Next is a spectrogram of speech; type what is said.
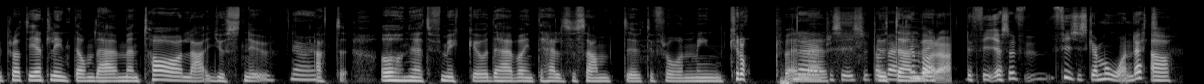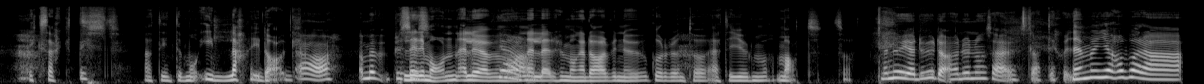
Vi pratar egentligen inte om det här mentala just nu. Nej. Att Åh, nu äter jag för mycket och det här var inte hälsosamt utifrån min kropp. Eller, Nej precis, utan, utan verkligen verk- bara det alltså, fysiska måendet. Ja, exakt. Visst. Att inte må illa idag. Ja, ja men precis. Eller imorgon, eller övermorgon, Ja. eller hur många dagar vi nu går runt och äter julmat. Så. Men hur gör du då? Har du någon så här strategi? Nej, men jag har bara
